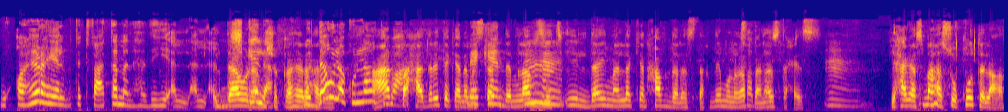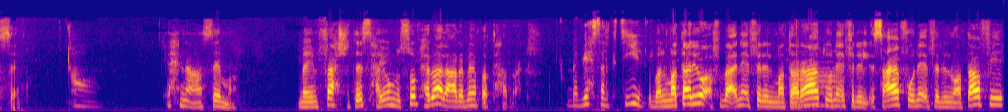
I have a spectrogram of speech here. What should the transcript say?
والقاهره هي اللي بتدفع ثمن هذه المشكلة. مش القاهرة والدولة حضرتك. كلها طبعا. عارفة حضرتك أنا لكن- بستخدم لفظ. تقيل دايما لكن هفضل أستخدمه لغاية ما. الناس تحس. في حاجة اسمها سقوط العاصمة. آه. إحنا عاصمة. ما ينفعش تصحى يوم الصبح بقى العربية ما تتحركش. ده بيحصل كتير. يبقى المطار يقف بقى نقفل المطارات آه. ونقفل الإسعاف ونقفل المطافي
